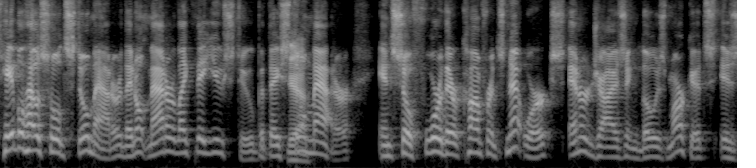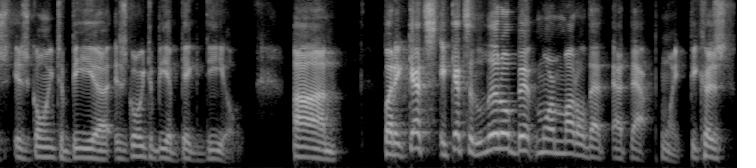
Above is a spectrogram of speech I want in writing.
cable households still matter. They don't matter like they used to, but they still yeah. matter. And so for their conference networks, energizing those markets is is going to be a, is going to be a big deal. Um, but it gets it gets a little bit more muddled at, at that point because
